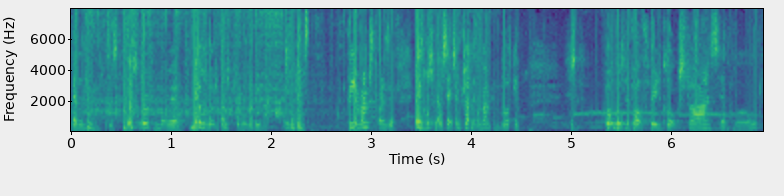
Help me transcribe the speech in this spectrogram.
Never do. Just go from nowhere. Never go to the limit. Three ramps for it. They must have set some traffic back and block it. Just what was about three o'clock star and save the world.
